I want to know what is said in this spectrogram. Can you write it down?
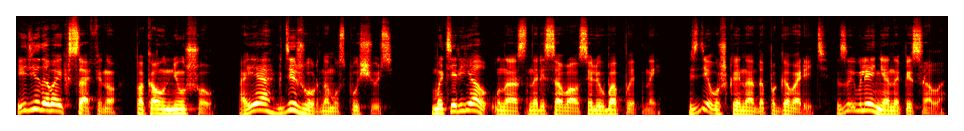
Иди давай к Сафину, пока он не ушел. А я к дежурному спущусь. Материал у нас нарисовался любопытный. С девушкой надо поговорить. Заявление написала.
